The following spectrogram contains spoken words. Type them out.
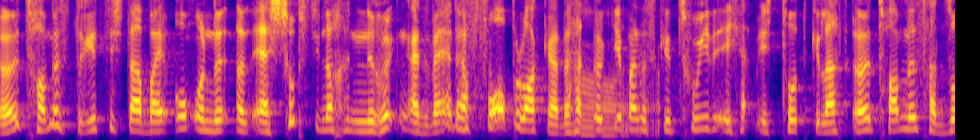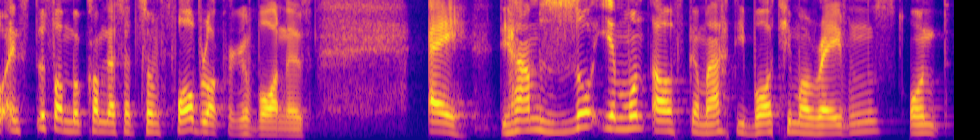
Earl Thomas dreht sich dabei um und, und er schubst ihn noch in den Rücken, als wäre er der Vorblocker. Da hat irgendjemand das getweetet, ich habe mich tot gelacht. Earl Thomas hat so einen Stiffern bekommen, dass er zum Vorblocker geworden ist. Ey, die haben so ihren Mund aufgemacht, die Baltimore Ravens. Und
